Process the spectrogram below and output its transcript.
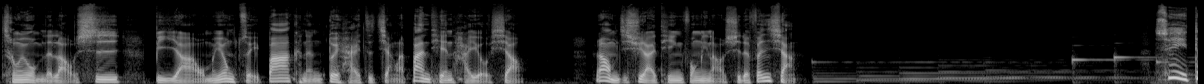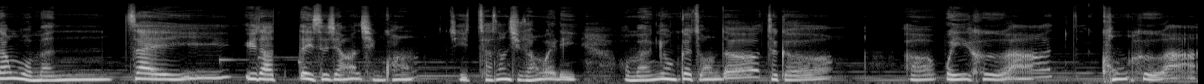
成为我们的老师，比呀我们用嘴巴可能对孩子讲了半天还有效。让我们继续来听风铃老师的分享。所以，当我们在遇到类似这样的情况，以早上起床为例，我们用各种的这个呃威吓啊、恐吓啊，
